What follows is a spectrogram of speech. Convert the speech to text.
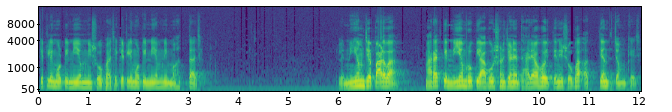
કેટલી મોટી નિયમની શોભા છે, કેટલી મોટી નિયમની મહત્તા છે. એટલે નિયમ જે પાળવા, મહારાજ કે નિયમરૂપી આભૂષણ જેણે ધાર્યા હોય તેની શોભા અત્યંત ચમકે છે.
